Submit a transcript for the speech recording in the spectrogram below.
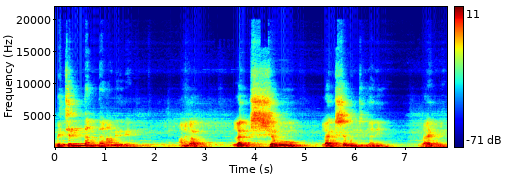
మీ చింతంతా నా మీద వేయండి. అనగా లక్ష్యము లక్ష్యముంచిది అని రాయబడింది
